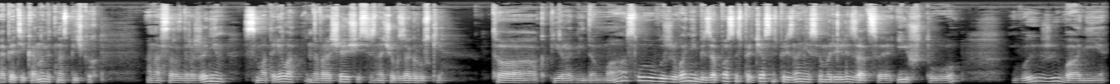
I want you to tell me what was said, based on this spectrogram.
Опять экономит на спичках. Она с раздражением смотрела на вращающийся значок загрузки. Так, пирамида масла, выживание, безопасность, причастность, признание, самореализация. И что? Выживание.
